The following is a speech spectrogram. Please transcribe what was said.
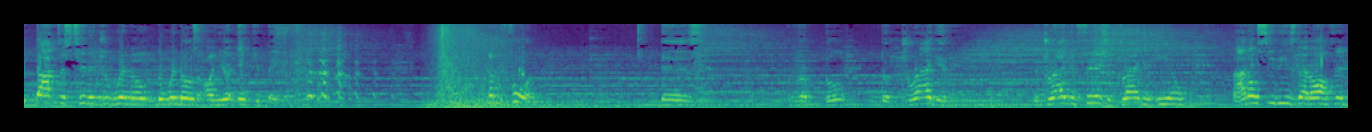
the doctors tinted your window, the windows on your incubator. Number four is the the dragon, the dragonfish, the dragon eel. Now, I don't see these that often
